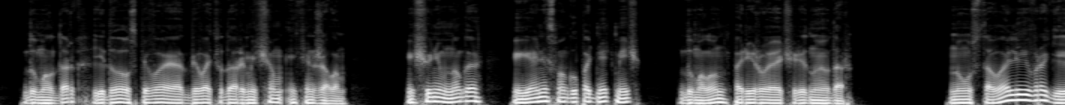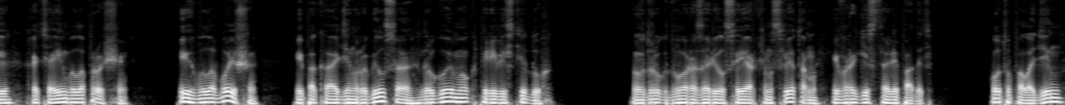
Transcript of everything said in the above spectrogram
— думал Дарк, едва успевая отбивать удары мечом и кинжалом. «Еще немного, и я не смогу поднять меч», — думал он, парируя очередной удар. Но уставали и враги, хотя им было проще. Их было больше, и пока один рубился, другой мог перевести дух. Вдруг двор озарился ярким светом, и враги стали падать. Вот упал один,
